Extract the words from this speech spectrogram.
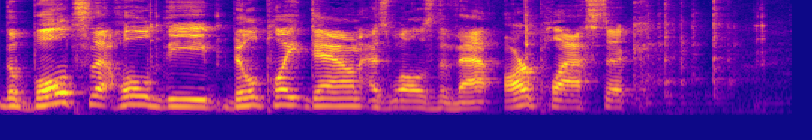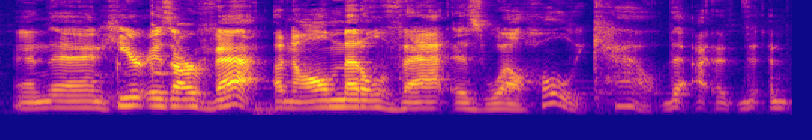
The bolts that hold the build plate down as well as the vat are plastic. And then here is our vat, an all metal vat as well. Holy cow. I'm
